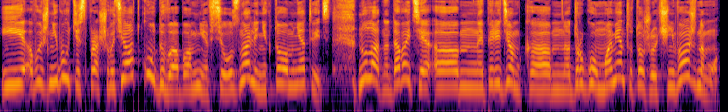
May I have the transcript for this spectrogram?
и вы же не будете спрашивать, а откуда вы обо мне все узнали, никто вам не ответит. Ну ладно, давайте э, перейдем к э, другому моменту, тоже очень важному.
